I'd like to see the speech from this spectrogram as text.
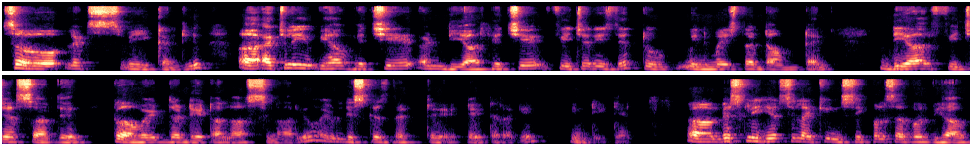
So let's we continue. Uh, actually, we have HA and DR. HA feature is there to minimize the downtime. DR features are there to avoid the data loss scenario. I will discuss that uh, later again in detail. Uh, basically, here, see, like in SQL Server, we have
